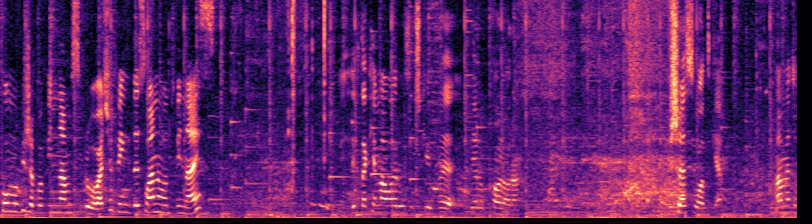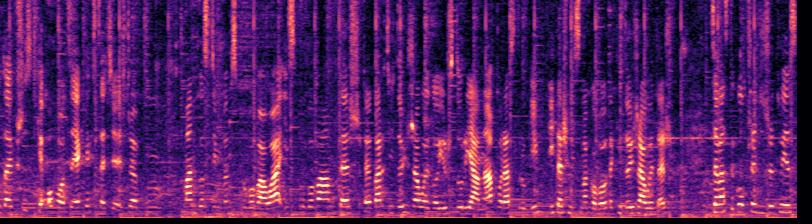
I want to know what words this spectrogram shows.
Pół mówi, że powinnam spróbować. You think this one would be nice? Takie małe różyczki w wielu kolorach. Przesłodkie. Mamy tutaj wszystkie owoce, jakie chcecie. Jeszcze mm, mangostin bym spróbowała i spróbowałam też e, bardziej dojrzałego już duriana po raz drugi i też mi smakował, taki dojrzały też. Chcę Was tylko uprzedzić, że tu jest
